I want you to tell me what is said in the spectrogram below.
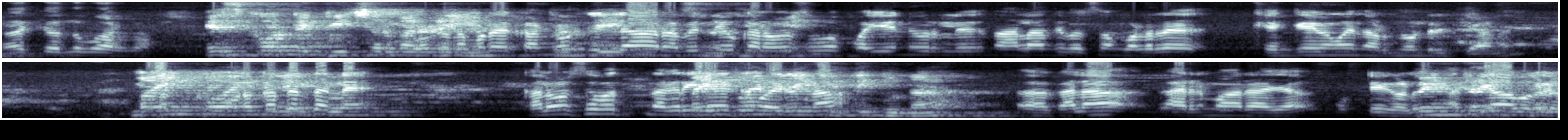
അതൊക്കെ ഒന്ന് പറഞ്ഞോ എസ്കോട്ട് ടീച്ചർമാരുടെ നമ്മുടെ കണ്ണൂർ ജില്ലാ റവന്യൂ കലോത്സവം പയ്യന്നൂരിൽ നാലാം ദിവസം വളരെ കെങ്കേമമായി നടന്നുകൊണ്ടിരിക്കുകയാണ്. തുടക്കത്തിൽ തന്നെ കലോത്സവ നഗരിയിലേക്ക് വരുന്ന കലാകാരന്മാരായ കുട്ടികൾ അധ്യാപകർ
